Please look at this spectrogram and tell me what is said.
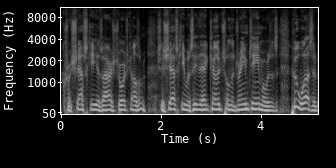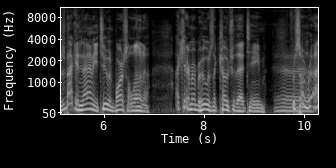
Krzyzewski, as Irish George calls him? Krzyzewski, was he the head coach on the Dream Team? Or was it, who was it? It was back in 92 in Barcelona. I can't remember who was the coach of that team. For some re- I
